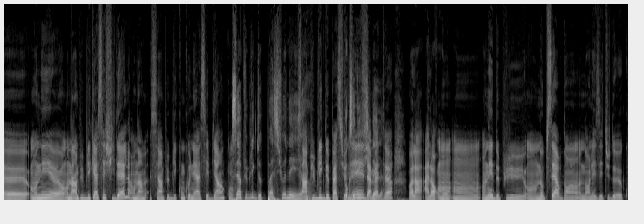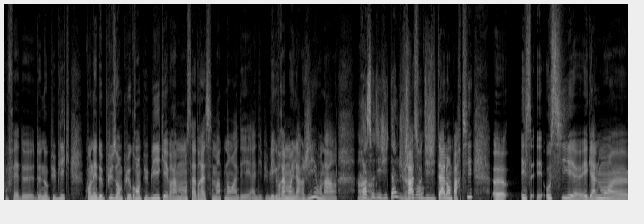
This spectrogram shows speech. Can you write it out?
Euh, on, est, euh, on a un public assez fidèle. C'est un public qu'on connaît assez bien. C'est un public de passionnés. C'est un hein. public de passionnés, d'amateurs. Voilà. Alors on, on, est de plus, on observe dans, dans les études qu'on fait de, de, nos publics qu'on est de plus en plus grand public et vraiment on s'adresse maintenant à des, à des publics vraiment élargis. On a grâce au digital. Justement. Grâce au digital en partie et aussi euh, également euh,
